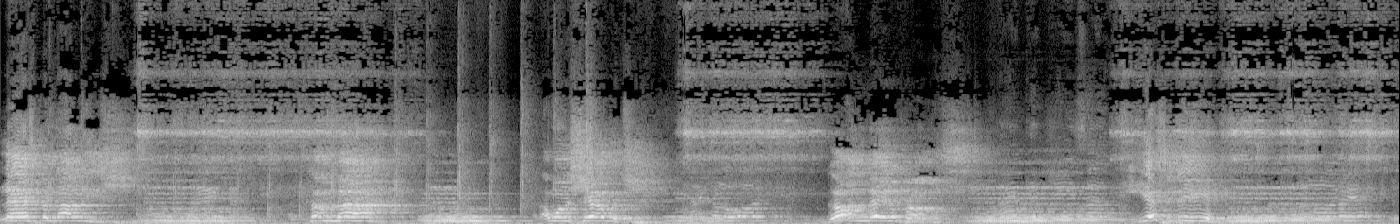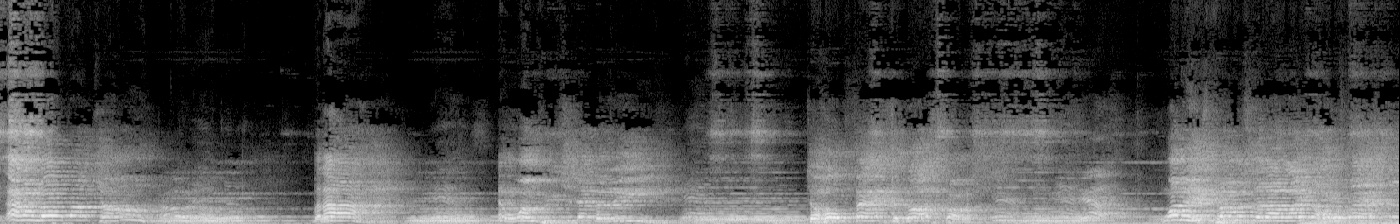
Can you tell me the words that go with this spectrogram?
Last but not least, I come by. I want to share with you. God made a promise. Yes, He did. I don't know about y'all, but I am one preacher that believes to hold fast to God's promise. One of His promises that I like to hold fast to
